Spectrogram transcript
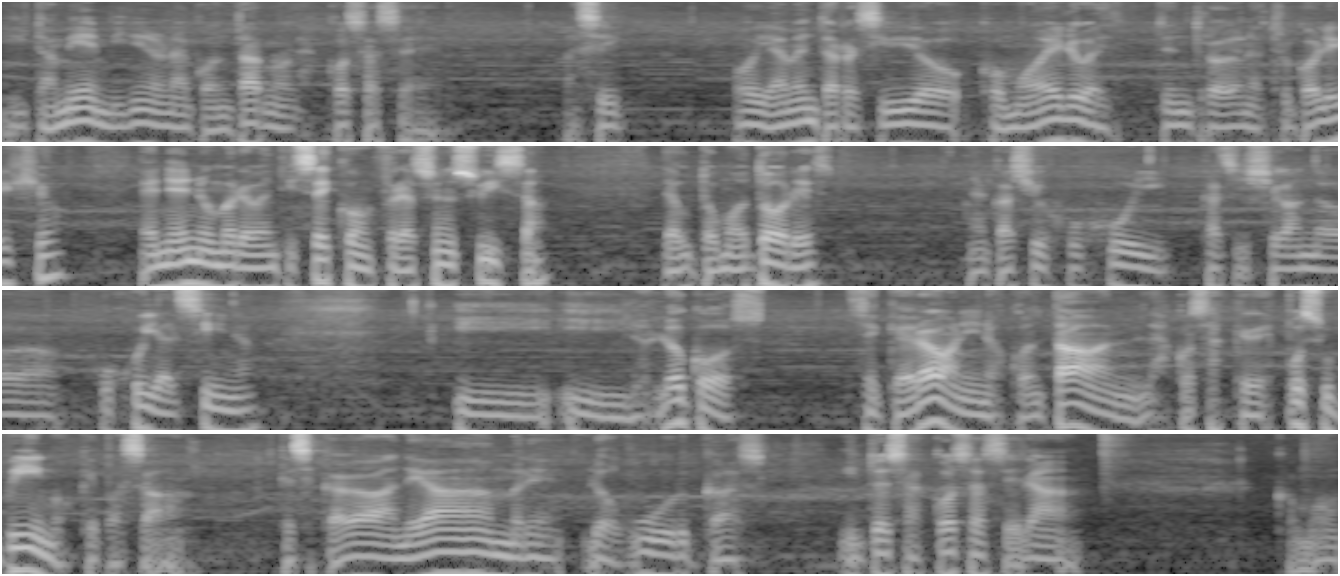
y también vinieron a contarnos las cosas eh, así. Obviamente recibido como héroes dentro de nuestro colegio. En el número 26, Confederación Suiza de Automotores, en la calle Jujuy, casi llegando a Jujuy Alcina. Y, y los locos se quedaban y nos contaban las cosas que después supimos que pasaban. Que se cagaban de hambre, los burcas y todas esas cosas eran como,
